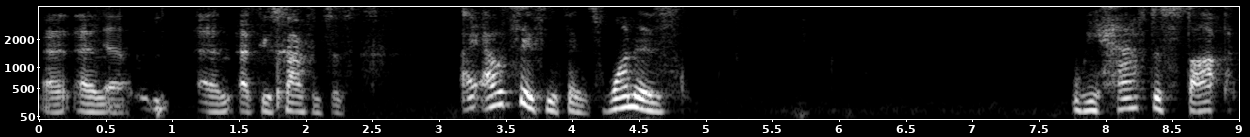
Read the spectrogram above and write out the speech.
and and, yeah. and at these conferences. I, I would say a few things. One is we have to stop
